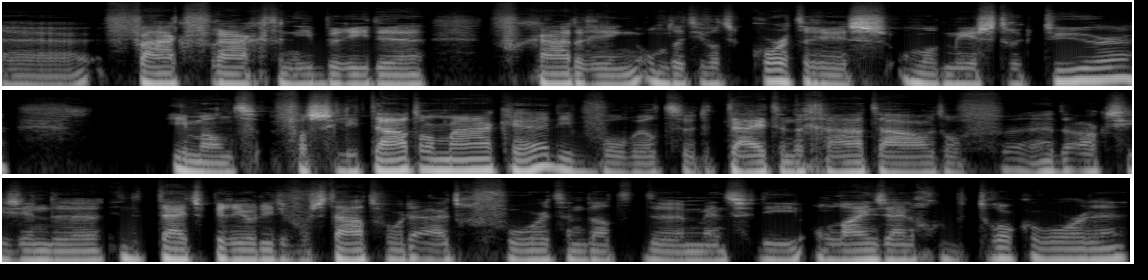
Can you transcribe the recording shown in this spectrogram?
Uh, vaak vraagt een hybride vergadering, omdat die wat korter is, om wat meer structuur. Iemand facilitator maken, die bijvoorbeeld eh, de tijd in de gaten houdt of uh, de acties in de, in de tijdsperiode die ervoor staat worden uitgevoerd en dat de mensen die online zijn goed betrokken worden.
